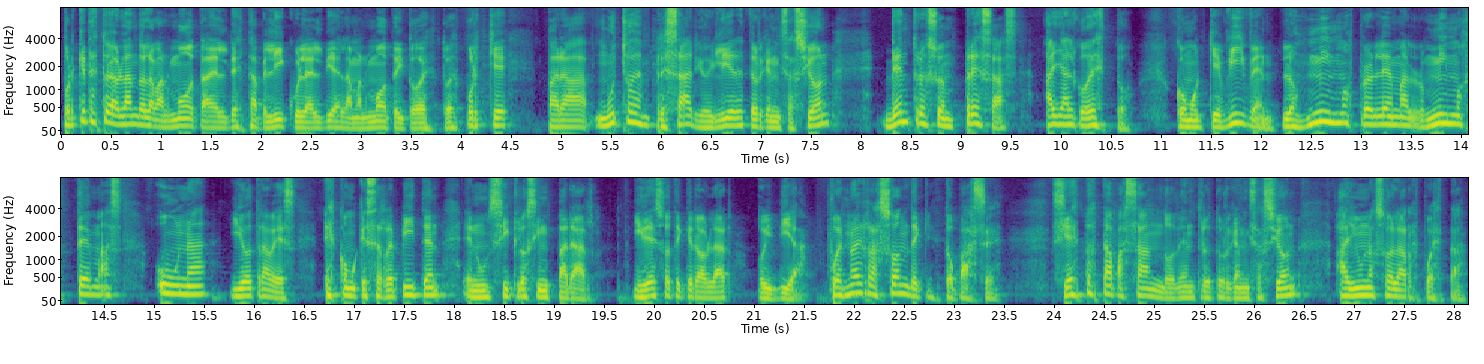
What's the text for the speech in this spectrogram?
¿Por qué te estoy hablando de la marmota, el de esta película, el Día de la Marmota y todo esto? Es porque para muchos empresarios y líderes de organización, dentro de sus empresas hay algo de esto, como que viven los mismos problemas, los mismos temas una y otra vez. Es como que se repiten en un ciclo sin parar. Y de eso te quiero hablar hoy día. Pues no hay razón de que esto pase. Si esto está pasando dentro de tu organización, hay una sola respuesta.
